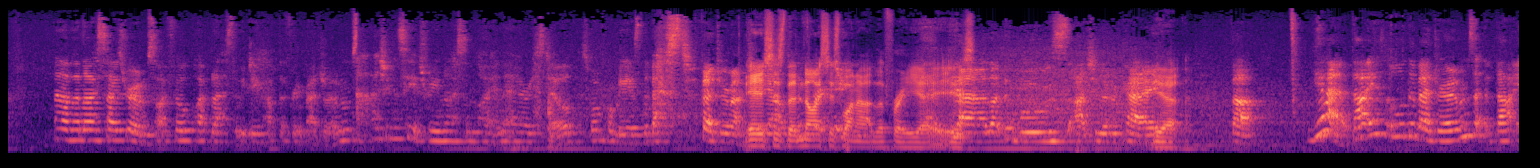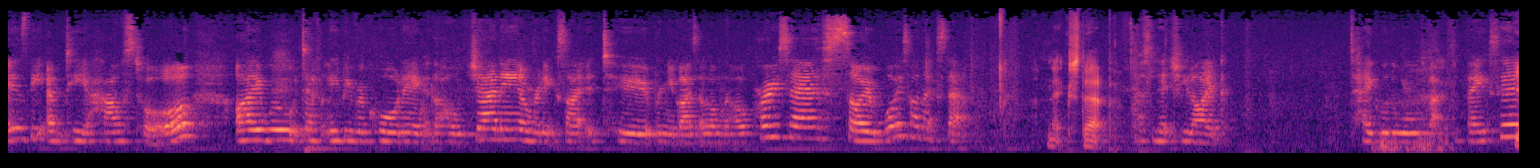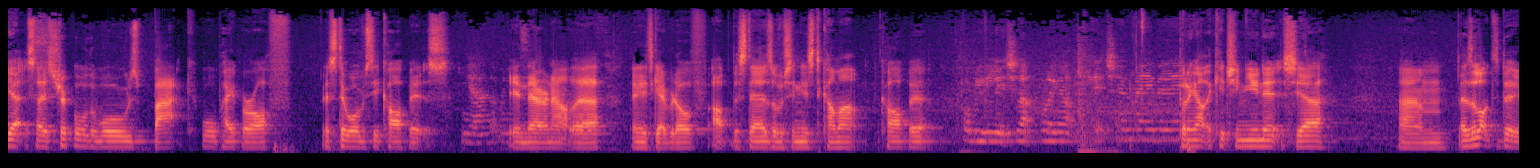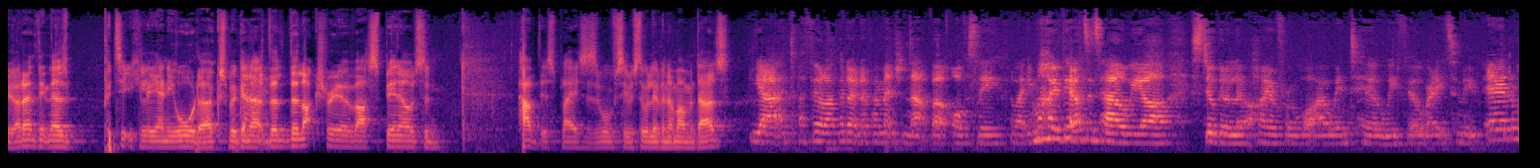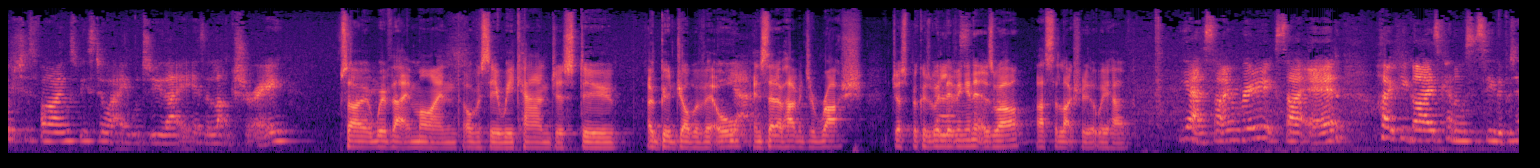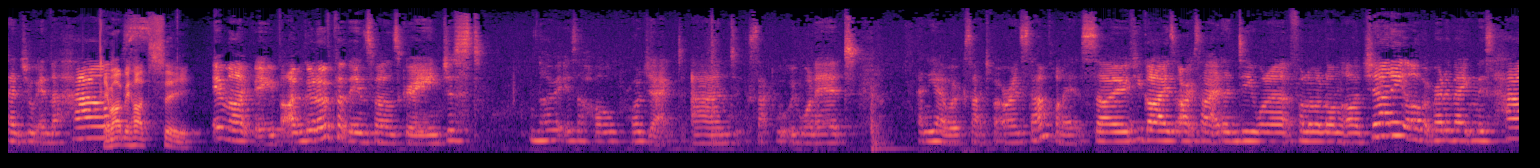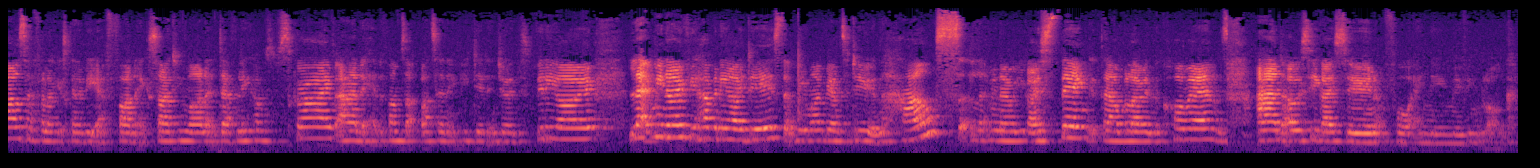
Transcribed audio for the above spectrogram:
another nice sized room, so I feel quite blessed that we do have the three bedrooms. As you can see, it's really nice and light and airy still. This one probably is the best bedroom actually. Yeah, this is of the nicest three. one out of the three. Yeah, it is. Yeah, like the walls actually look okay. Yeah. But yeah, that is all the bedrooms. That is the empty house tour. I will definitely be recording the whole journey. I'm really excited to bring you guys along the whole process. So, what is our next step? Next step. Just literally like take all the walls back to basics. Yeah, so strip all the walls back, wallpaper off. There's still obviously carpets yeah that in there and out there. They need to get rid of. Up the stairs obviously needs to come up. Carpet. Probably literally like pulling out the kitchen maybe. Pulling out the kitchen units, yeah. Um, there's a lot to do. I don't think there's particularly any order because we're gonna No. the, the luxury of us being able to have this place is obviously we're still living at mum and dad's. Yeah, I feel like I don't know if I mentioned that, but obviously, feel like you might be able to tell we are still going to live at home for a while until we feel ready to move in, which is fine because we still are able to do that. It is a luxury. So with that in mind, obviously we can just do a good job of it all Yeah. instead of having to rush just because we're Yeah, living in it as well. That's the luxury that we have. Yeah, so I'm really excited. Hope you guys can also see the potential in the house. It might be hard to see. It might be, but I'm gonna put the info on screen. Just know it is a whole project and exactly what we wanted. And yeah, we're excited to put our own stamp on it. So if you guys are excited and do want to follow along our journey of renovating this house, I feel like it's going to be a fun, exciting one. Definitely come subscribe and hit the thumbs up button if you did enjoy this video. Let me know if you have any ideas that we might be able to do in the house. Let me know what you guys think down below in the comments. And I will see you guys soon for a new moving vlog.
